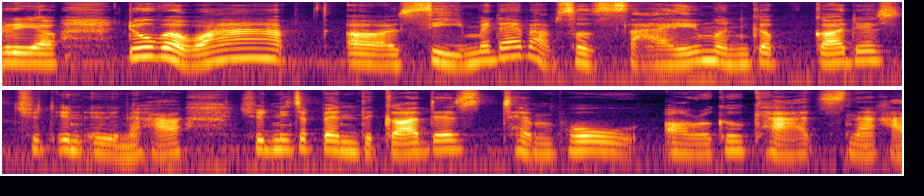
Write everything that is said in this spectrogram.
เรียวๆ ดูแบบว่าเอ่อสีไม่ได้แบบสดใสเหมือนกับ Goddess ชุดอื่น ๆ นะคะ ชุดนี้จะเป็น The Goddess Temple Oracle Cards นะคะ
